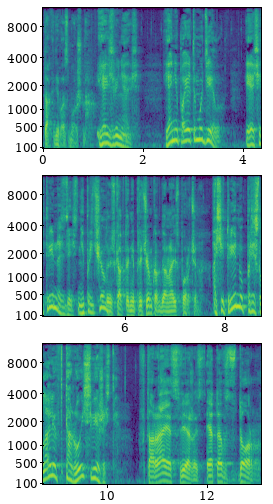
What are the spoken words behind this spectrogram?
Так невозможно. Я извиняюсь. Я не по этому делу. И осетрина здесь ни при чем. То есть как-то ни при чем, когда она испорчена. Осетрину прислали второй свежести. Вторая свежесть – это вздор.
